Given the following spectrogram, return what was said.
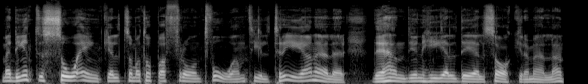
Men det är inte så enkelt som att hoppa från tvåan till trean heller. Det händer ju en hel del saker emellan.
